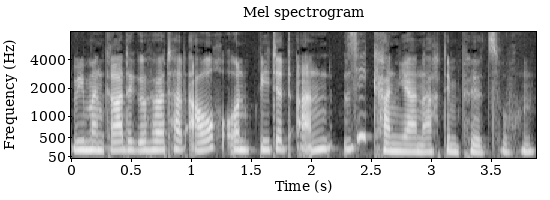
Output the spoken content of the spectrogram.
wie man gerade gehört hat, auch und bietet an, sie kann ja nach dem Pilz suchen.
